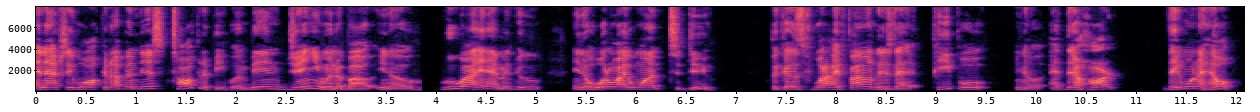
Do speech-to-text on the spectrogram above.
and actually walking up and just talking to people and being genuine about, you know, who I am and who, you know, what do I want to do? Because what I found is that people, you know, at their heart, they want to help.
